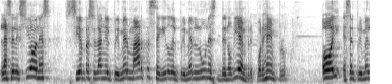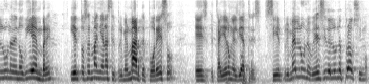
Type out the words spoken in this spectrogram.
las elecciones siempre se dan el primer martes seguido del primer lunes de noviembre. Por ejemplo, hoy es el primer lunes de noviembre y entonces mañana es el primer martes. Por eso cayeron el día 3. Si el primer lunes hubiese sido el lunes próximo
